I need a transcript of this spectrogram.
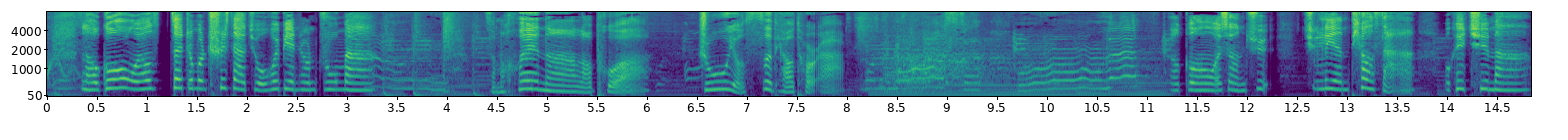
老公，我要再这么吃下去，我会变成猪吗？怎么会呢，老婆？猪有四条腿啊！老公，我想去去练跳伞，我可以去吗？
